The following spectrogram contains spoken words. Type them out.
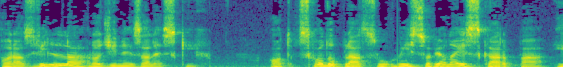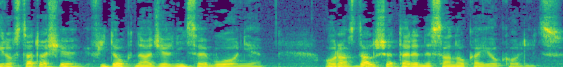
oraz willa rodziny Zaleskich. Od wschodu placu umiejscowiona jest skarpa i roztacza się widok na dzielnicę Błonie oraz dalsze tereny Sanoka i okolic.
